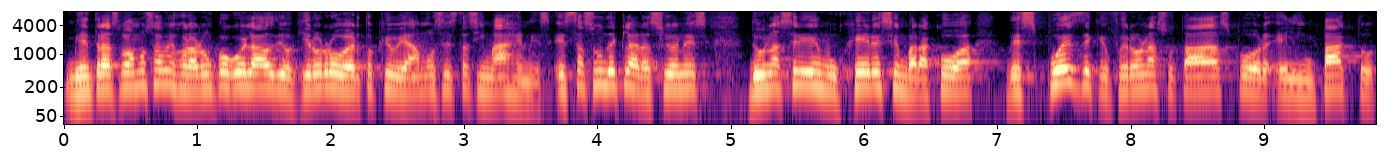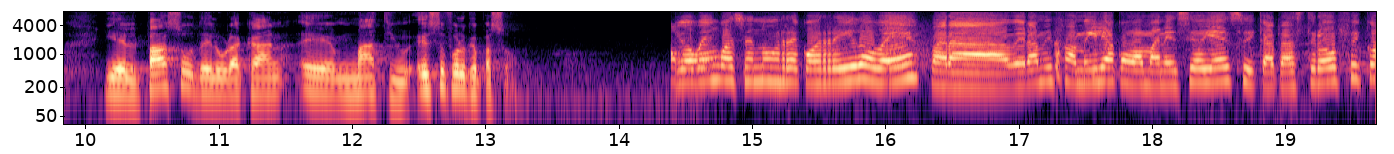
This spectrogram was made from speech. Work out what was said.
Mientras vamos a mejorar un poco el audio, quiero Roberto que veamos estas imágenes. Estas son declaraciones de una serie de mujeres en Baracoa después de que fueron azotadas por el impacto y el paso del huracán eh, Matthew. Esto fue lo que pasó. Yo vengo haciendo un recorrido, ¿ves? Para ver a mi familia como amaneció y eso, y catastrófico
